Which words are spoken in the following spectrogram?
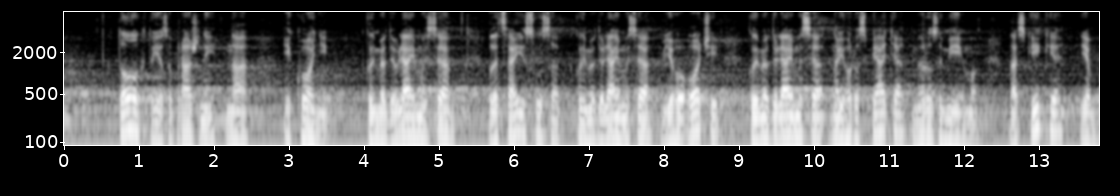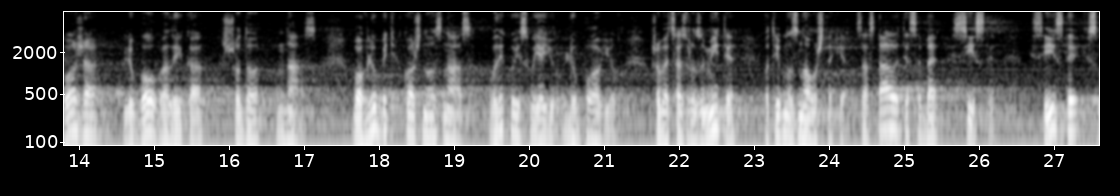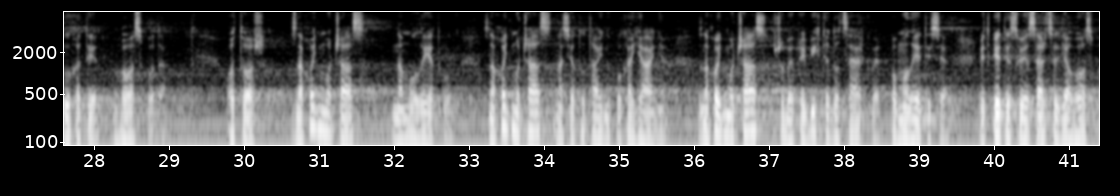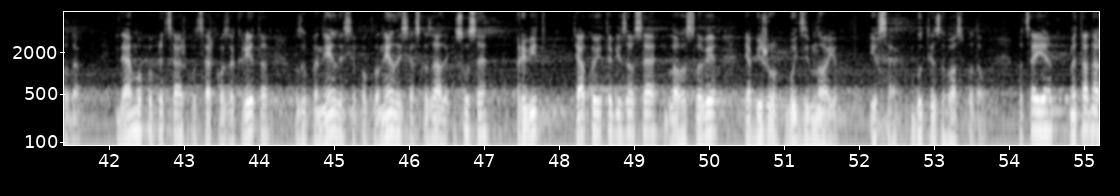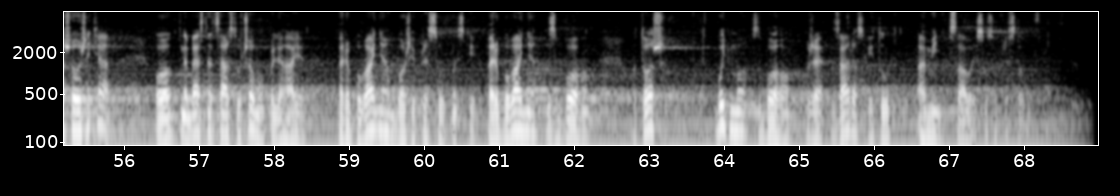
того, хто є зображений на іконі. Коли ми вдивляємося в лице Ісуса, коли ми вдивляємося в Його очі, коли ми вдивляємося на Його розп'яття, ми розуміємо, наскільки є Божа любов велика щодо нас. Бог любить кожного з нас великою своєю любов'ю. Щоб це зрозуміти, потрібно знову ж таки заставити себе сісти, сісти і слухати Господа. Отож, знаходьмо час на молитву, знаходьмо час на святу тайну покаяння, знаходьмо час, щоб прибігти до церкви, помолитися, відкрити своє серце для Господа. Йдемо попри церкву, церква закрита, зупинилися, поклонилися, сказали: Ісусе, привіт, дякую тобі за все, благослови, я біжу, будь зі мною. І все, бути з Господом. Оце є мета нашого життя. О Небесне Царство в чому полягає? Перебування в Божій присутності, перебування з Богом. Отож, будьмо з Богом вже зараз і тут. Амінь. Слава Ісусу Христу!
